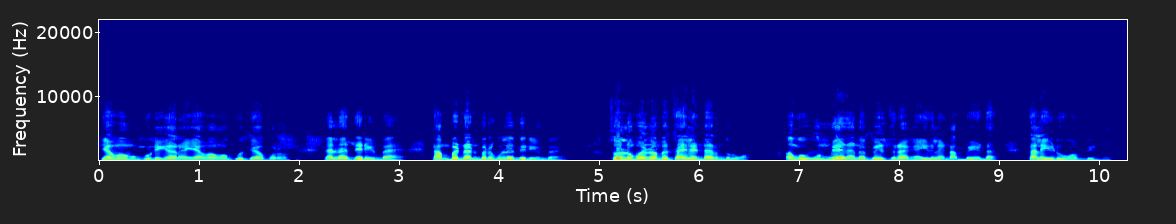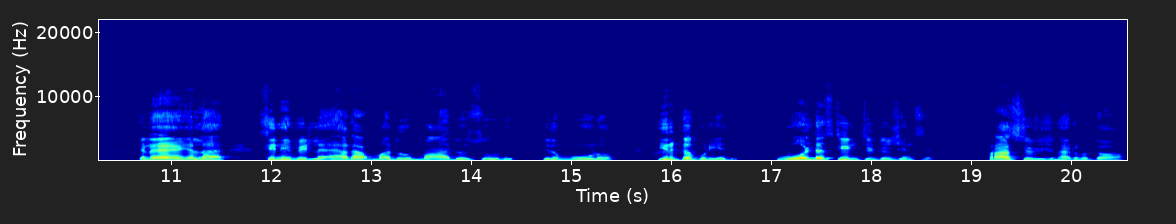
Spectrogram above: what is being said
எவன் குடிக்காரன் எவன் கூத்தியா போகிறான் நல்லா தெரியுமே. நம்ம நண்பருக்குள்ளே தெரியுமே. சொல்லும்போது நம்ம சைலண்டாக இருந்துருவோம். அவங்க உண்மையை தானே பேசுகிறாங்க இதில் நம்ம ஏன்டா தலையிடுவோம் அப்படின்னு. என்ன எல்லாம் சினி ஃபீல்டில் அதான் மது மாது சூது இது மூணும் இருக்கக்கூடியது. ஓல்டஸ்ட் இன்ஸ்டிடியூஷன்ஸு ப்ராஸ்டியூஷனாக இருக்கட்டும்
